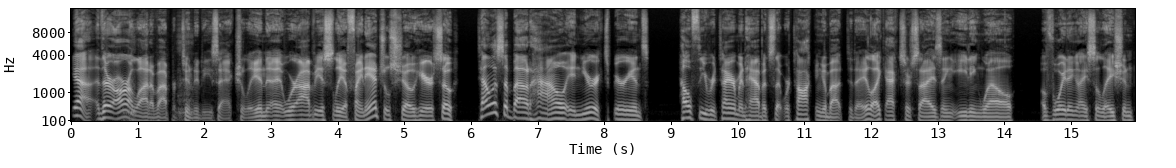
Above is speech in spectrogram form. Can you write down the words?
Yeah, there are a lot of opportunities actually, and uh, we're obviously a financial show here. So tell us about how, in your experience, healthy retirement habits that we're talking about today, like exercising, eating well, avoiding isolation,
